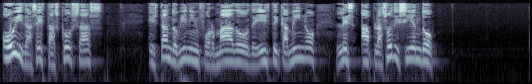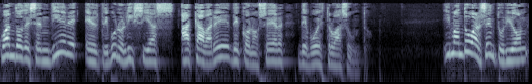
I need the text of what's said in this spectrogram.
oídas estas cosas, estando bien informado de este camino, les aplazó diciendo, Cuando descendiere el tribuno Licias, acabaré de conocer de vuestro asunto. Y mandó al centurión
